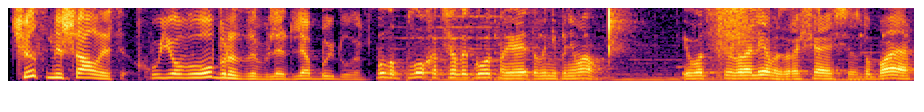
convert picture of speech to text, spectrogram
Че смешалось? Хуевые образы, блядь, для быдла. Было плохо целый год, но я этого не понимал. И вот в феврале возвращаюсь из Дубая,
